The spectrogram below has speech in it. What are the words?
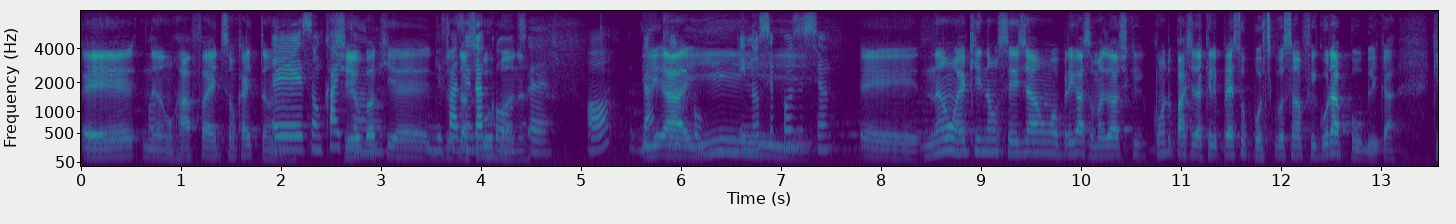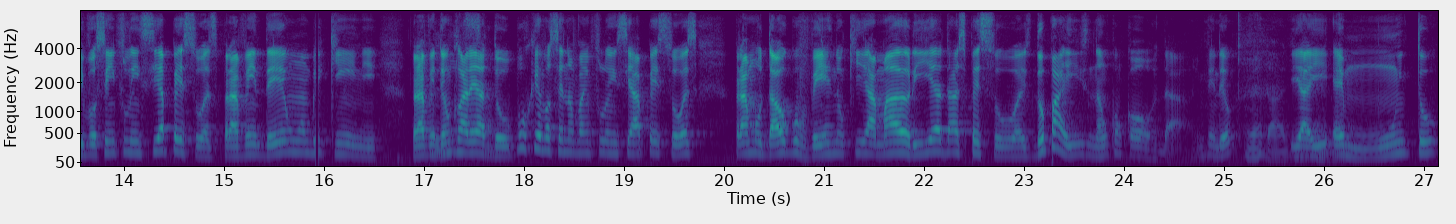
É, não, Rafa é de São Caetano. É, São Caetano. Shilba, que é De do- da Fazenda suburbana. Coutos, é. Ó, daqui, E pô. aí- E não se posiciona. É, não é que não seja uma obrigação, mas eu acho que quando parte daquele pressuposto que você é uma figura pública, que você influencia pessoas para vender um biquíni, para vender um Isso. clareador, por que você não vai influenciar pessoas para mudar o governo que a maioria das pessoas do país não concorda, entendeu? verdade. E aí é verdade. muito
